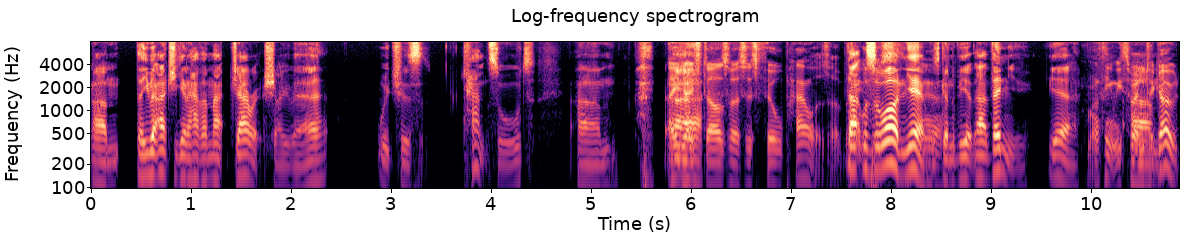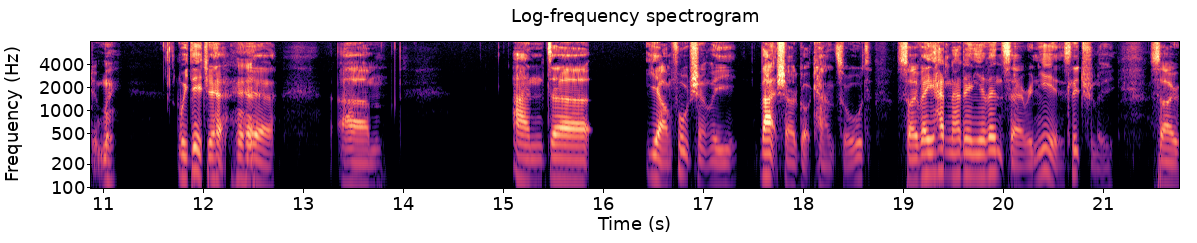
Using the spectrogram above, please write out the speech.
um, they were actually going to have a Matt Jarrett show there, which was cancelled. Um, AJ uh, Styles versus Phil Powers. I that was the one. Yeah, it was going to be at that venue. Yeah, I think we threatened to um, go, didn't we? we did. Yeah, Yeah. yeah. Um, and uh, yeah, unfortunately, that show got cancelled. So they hadn't had any events there in years, literally. So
